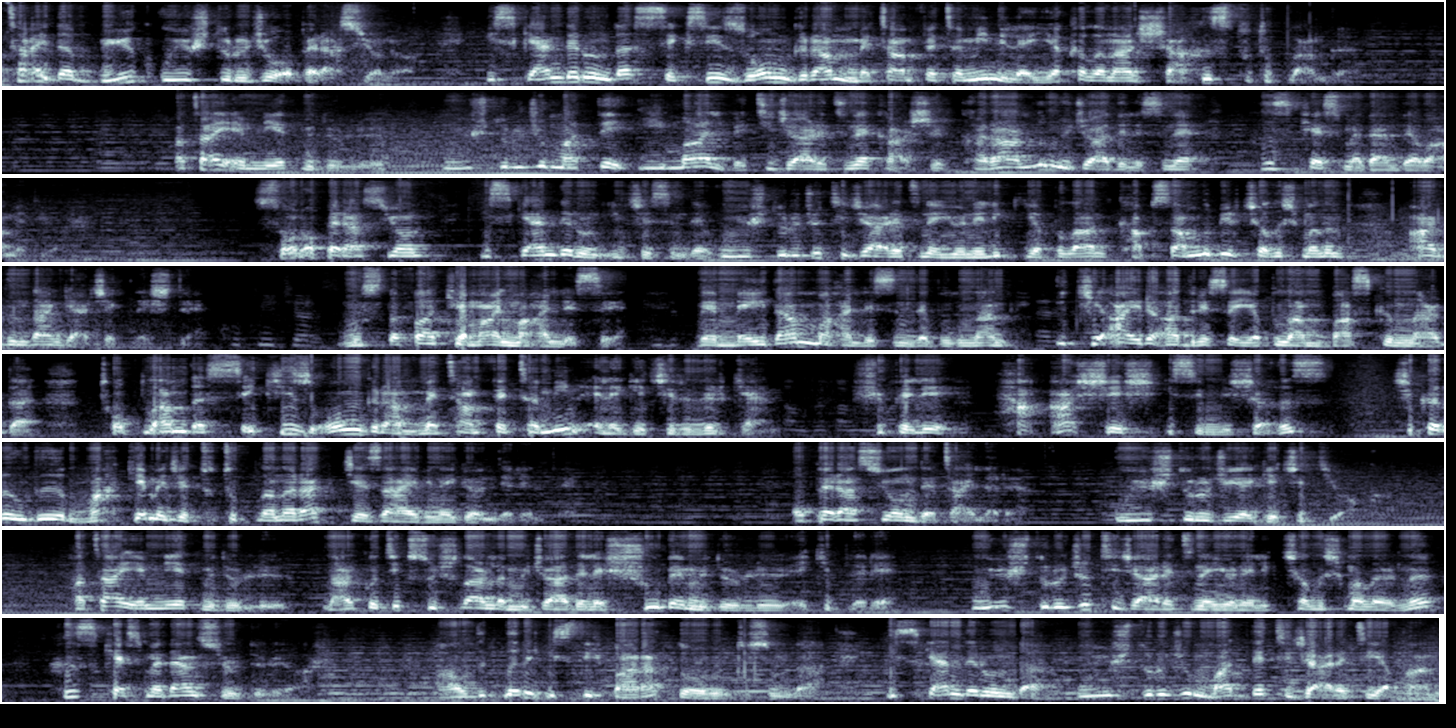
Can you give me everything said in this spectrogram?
Hatay'da büyük uyuşturucu operasyonu. İskenderun'da 810 gram metamfetamin ile yakalanan şahıs tutuklandı. Hatay Emniyet Müdürlüğü, uyuşturucu madde imal ve ticaretine karşı kararlı mücadelesine hız kesmeden devam ediyor. Son operasyon İskenderun ilçesinde uyuşturucu ticaretine yönelik yapılan kapsamlı bir çalışmanın ardından gerçekleşti. Mustafa Kemal Mahallesi ve Meydan Mahallesi'nde bulunan iki ayrı adrese yapılan baskınlarda toplamda 810 gram metamfetamin ele geçirilirken şüpheli H.A.Şeş isimli şahıs çıkarıldığı mahkemece tutuklanarak cezaevine gönderildi. Operasyon detayları. Uyuşturucuya geçit yok. Hatay Emniyet Müdürlüğü, Narkotik Suçlarla Mücadele Şube Müdürlüğü ekipleri uyuşturucu ticaretine yönelik çalışmalarını hız kesmeden sürdürüyor. Aldıkları istihbarat doğrultusunda İskenderun'da uyuşturucu madde ticareti yapan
